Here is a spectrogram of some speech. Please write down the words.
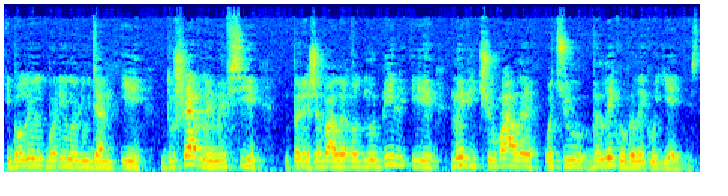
і боліло, людям і душевно, і ми всі переживали одну біль, і ми відчували оцю велику велику єдність.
